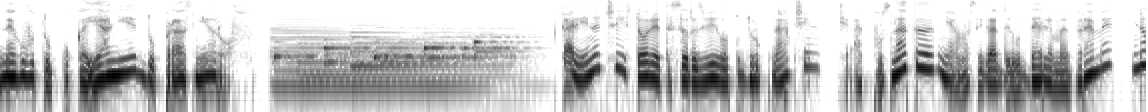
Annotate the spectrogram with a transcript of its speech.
неговото покаяние до празния ров. Така или иначе, историята се развива по друг начин. Тя е позната, няма сега да й отделяме време, но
